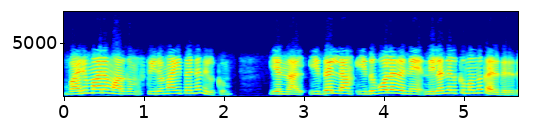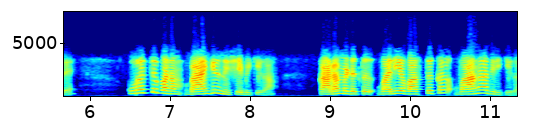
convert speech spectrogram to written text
വരുമാനമാർഗം സ്ഥിരമായി തന്നെ നിൽക്കും. എന്നാൽ ഇതെല്ലാം ഇതുപോലെ തന്നെ നിലനിൽക്കുമെന്ന് കരുതരുത്. കുറച്ചു പണം ബാങ്കിൽ നിക്ഷേപിക്കുക. കടമെടുത്ത് വലിയ വസ്തുക്കൾ വാങ്ങാതിരിക്കുക.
